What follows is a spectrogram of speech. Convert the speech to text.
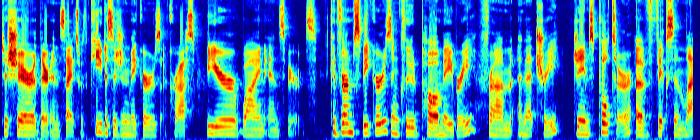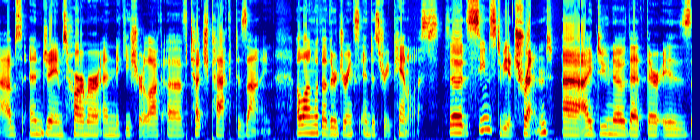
to share their insights with key decision makers across beer, wine, and spirits. Confirmed speakers include Paul Mabray from Emetry, James Poulter of Vixen Labs, and James Harmer and Nikki Sherlock of TouchPack Design, along with other drinks industry panelists. So it seems to be a trend. Uh, I do know that there is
